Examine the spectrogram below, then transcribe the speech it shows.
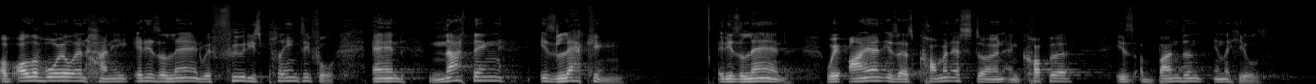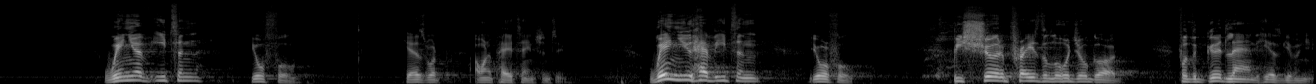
of olive oil and honey. It is a land where food is plentiful and nothing is lacking. It is a land where iron is as common as stone and copper is abundant in the hills. When you have eaten, you're full. Here's what I want to pay attention to. When you have eaten, you're full. Be sure to praise the Lord your God for the good land he has given you.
